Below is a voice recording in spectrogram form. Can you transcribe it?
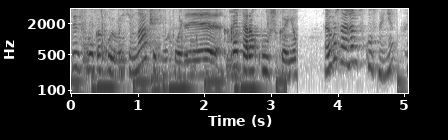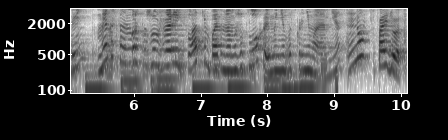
цифру какую? 18 выходит? Какая-то ракушка. Ё- Арбуз быть вкусный, нет? Хрень? Мне кажется, мы просто уже ужрались сладким, поэтому нам уже плохо, и мы не воспринимаем, нет? Ну, пойдет.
